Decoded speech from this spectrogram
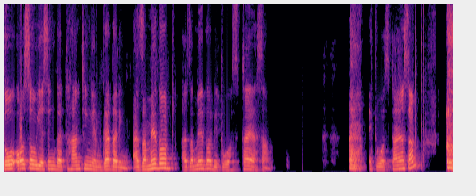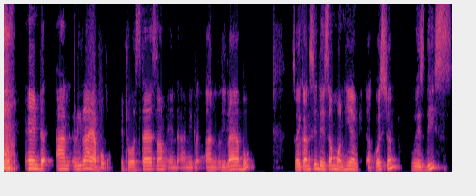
So also we are saying that hunting and gathering as a method, as a method, it was tiresome. it was tiresome and unreliable. It was tiresome and unreliable. So I can see there's someone here with a question. Who is this?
